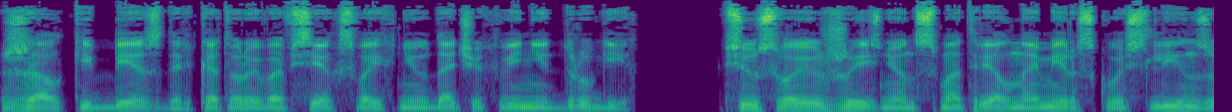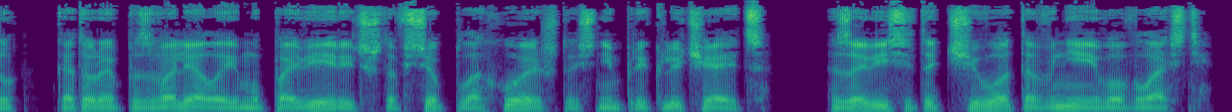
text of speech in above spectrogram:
Жалкий бездарь, который во всех своих неудачах винит других. Всю свою жизнь он смотрел на мир сквозь линзу, которая позволяла ему поверить, что все плохое, что с ним приключается, зависит от чего-то вне его власти.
